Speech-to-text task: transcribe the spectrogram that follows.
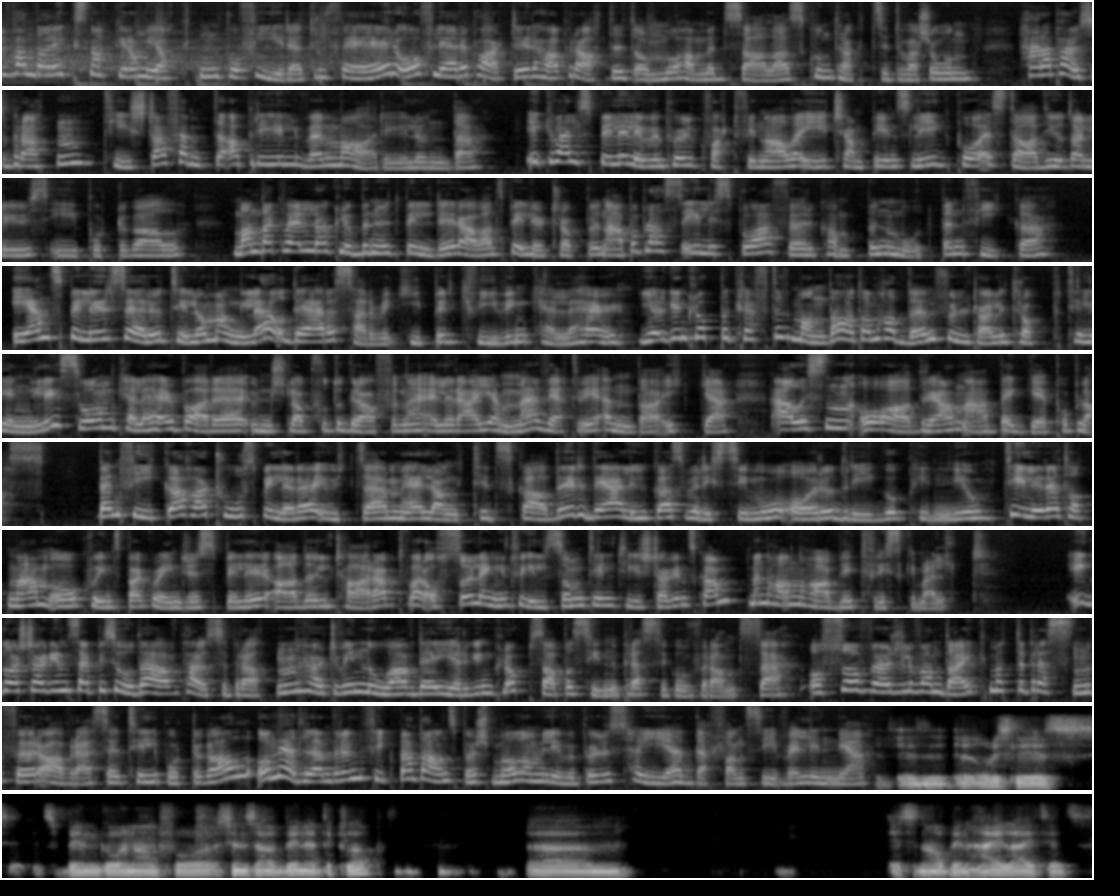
Virgil van Dijk snakker om jakten på fire trofeer, og flere parter har pratet om Mohammed Salahs kontraktsituasjon. Her er pausepraten tirsdag 5. april ved Mari Lunde. I kveld spiller Liverpool kvartfinale i Champions League på Estadio da Luz i Portugal. Mandag kveld la klubben ut bilder av at spillertroppen er på plass i Lisboa før kampen mot Benfica. Én spiller ser ut til å mangle, og det er reservekeeper Kviving Kelleher. Jørgen Klopp bekreftet mandag at han hadde en fulltallig tropp tilgjengelig, så om Kelleher bare unnslapp fotografene eller er hjemme, vet vi enda ikke. Alison og Adrian er begge på plass. Benfica har to spillere ute med langtidsskader. Det er Lucas Verissimo og Rodrigo Pinho. Tidligere Tottenham og Queens Park Rangers-spiller Adel Tarabt var også lenge tvilsom til tirsdagens kamp, men han har blitt friskmeldt. I gårsdagens episode av Pausepraten hørte vi noe av det Jørgen Klopp sa på sin pressekonferanse. Også Virgil van Dijk møtte pressen før avreise til Portugal, og nederlenderen fikk bl.a. spørsmål om Liverpools høye defensive linje. Obviously, it's, it's at the club. Um, it's now been.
